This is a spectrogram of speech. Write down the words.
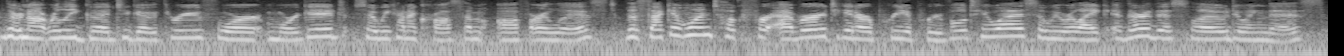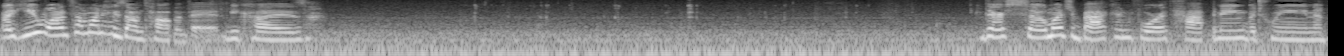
they're not really good to go through for mortgage so we kind of crossed them off our list the second one took forever to get our pre-approval to us so we were like if they're this slow doing this like you want someone who's on top of it because there's so much back and forth happening between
